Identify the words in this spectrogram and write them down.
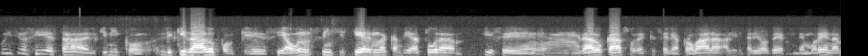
juicio sí está el químico liquidado porque si aún se insistiera en una candidatura y se en dado caso de que se le aprobara al interior de, Morena,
